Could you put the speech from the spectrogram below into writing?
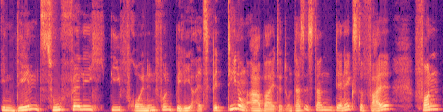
in dem zufällig die Freundin von Billy als Bedienung arbeitet. Und das ist dann der nächste Fall von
